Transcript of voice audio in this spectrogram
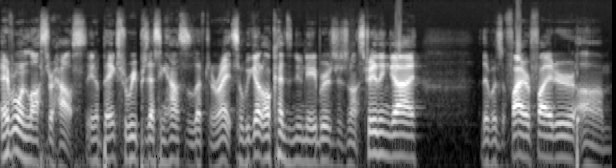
Everyone lost their house. You know, banks were repossessing houses left and right. So we got all kinds of new neighbors. There's an Australian guy. There was a firefighter. Um,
